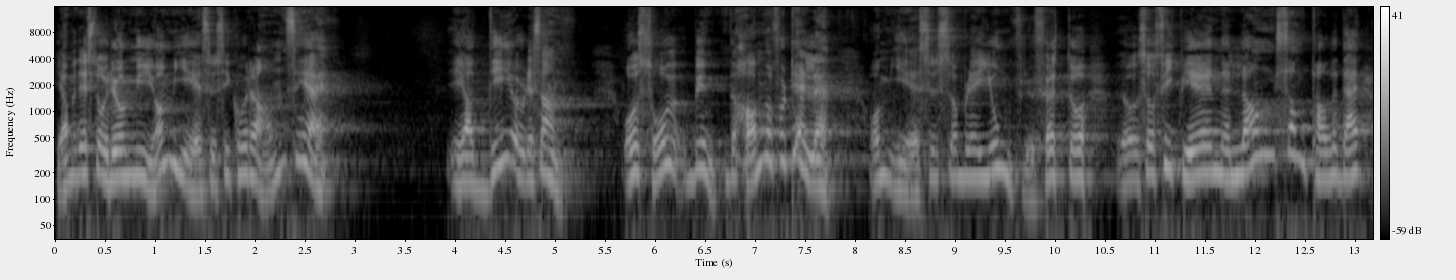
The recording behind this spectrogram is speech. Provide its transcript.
ja, men det står jo mye om Jesus i Koranen, sier jeg. Ja, det gjør det, sa han. Og så begynte han å fortelle om Jesus som ble jomfrufødt. Og, og, så fikk vi en lang samtale der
